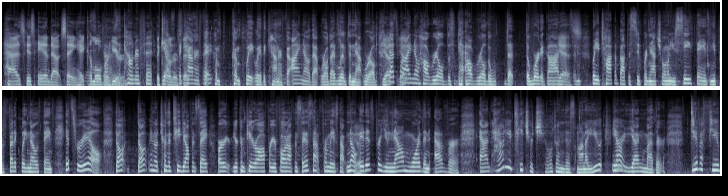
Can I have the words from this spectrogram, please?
has his hand out saying, hey, come over does. here. The counterfeit. The Yes, counterfeit. the counterfeit, Right. com- completely the counterfeit. I know that world. I've lived in that world. Yeah, That's why yeah. I know how real this, how real the, the the Word of God Yes. is. And when you talk about the supernatural, when you see things and you prophetically know things, it's real. Don't don't you know turn the TV off and say, or your computer off or your phone off and say, it's not for me. It's not. No, Yeah. it is for you now more than ever. And how do you teach your children this, Ana? You you're Yeah. a young mother. Do you have a few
